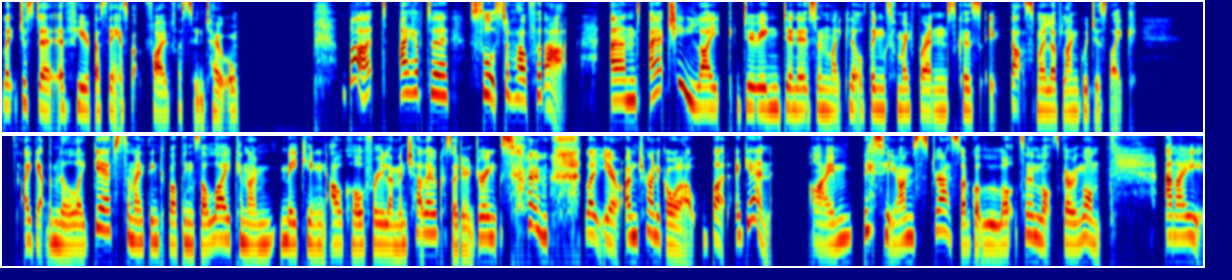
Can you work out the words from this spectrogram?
like just a, a few of us. I think it's about five of us in total. But I have to sort stuff out for that. And I actually like doing dinners and like little things for my friends because that's my love language is like, I get them little like gifts and I think about things I like and I'm making alcohol free limoncello because I don't drink. So, like, you know, I'm trying to go all out. But again, I'm busy, I'm stressed, I've got lots and lots going on. And I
